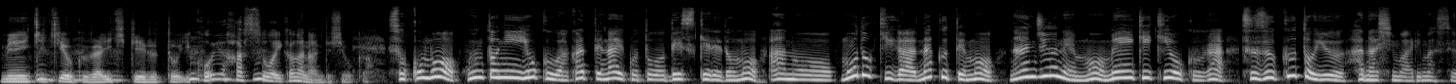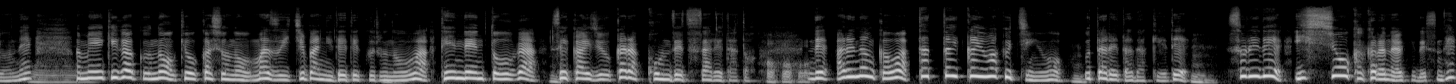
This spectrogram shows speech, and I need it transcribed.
免疫記憶が生きているとこういう発想はいかがなんでしょうかそこも本当によく分かってないことですけれどもあのもどきがなくても何十年も免疫記憶が続くという話もありますよね免疫学の教科書のまず一番に出てくるのは天然痘が世界中から根絶されたと、であれなんかはたった一回ワクチンを打たれただけで、それで一生かからないわけですね。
